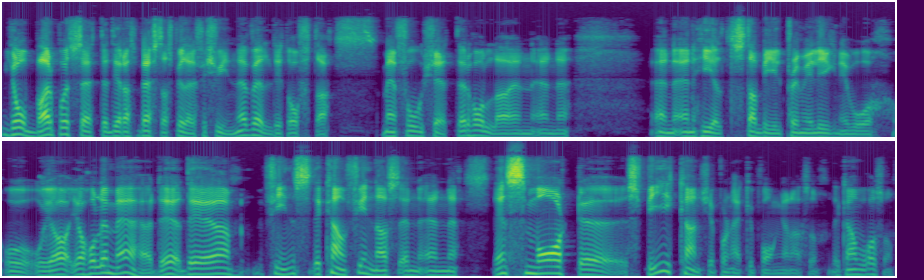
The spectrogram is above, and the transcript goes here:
jobbar på ett sätt där deras bästa spelare försvinner väldigt ofta. Men fortsätter hålla en, en, en, en helt stabil Premier League-nivå. Och, och jag, jag håller med här. Det, det, finns, det kan finnas en, en, en smart eh, spik kanske på den här kupongen. Alltså. Det kan vara så.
